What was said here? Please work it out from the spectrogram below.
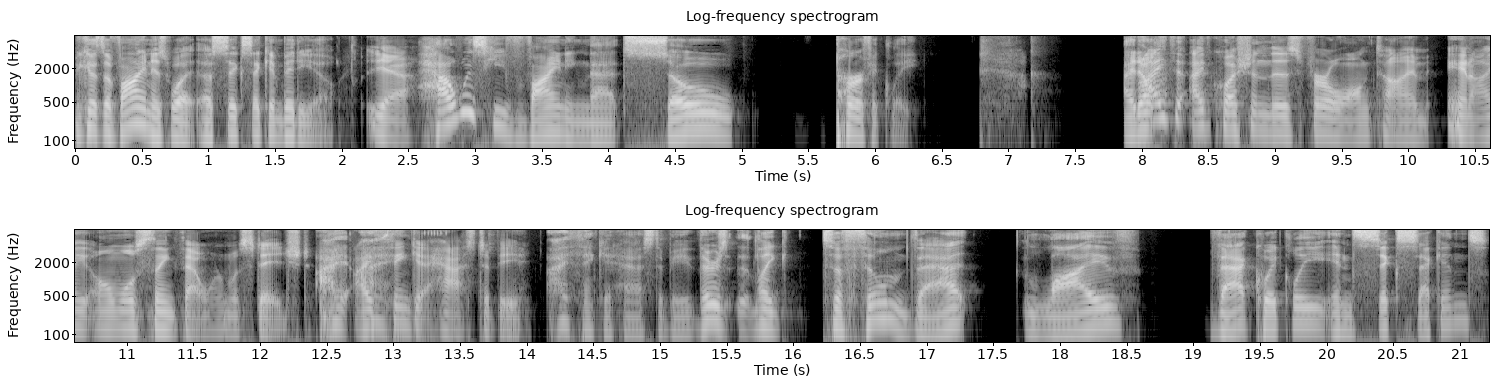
Because a vine is what, a 6 second video. Yeah. How was he vining that so perfectly? I don't I th- I've questioned this for a long time, and I almost think that one was staged. I, I think it has to be. I think it has to be. There's like to film that live that quickly in six seconds.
